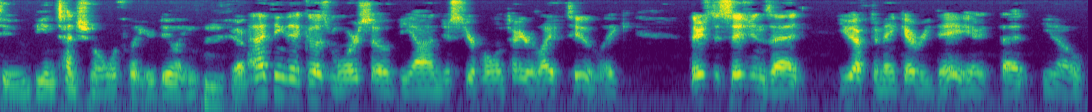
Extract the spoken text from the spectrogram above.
to be intentional with what you're doing? Yeah. And I think that goes more so beyond just your whole entire life too. Like, there's decisions that you have to make every day that you know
